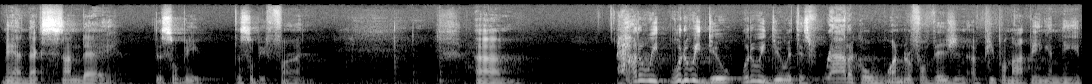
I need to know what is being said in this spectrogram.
man, next Sunday, this will be this will be fun. Um, how do we what do we do what do we do with this radical wonderful vision of people not being in need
